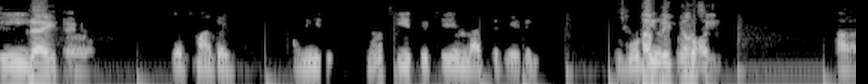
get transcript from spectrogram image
he right get smarted and he know she is पिछी इन दैट सिचुएशन वो भी उसको बहुत हाँ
